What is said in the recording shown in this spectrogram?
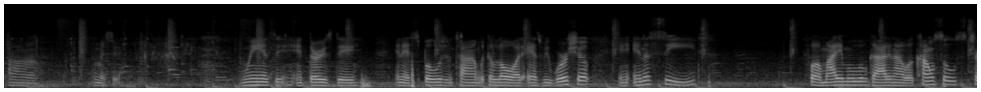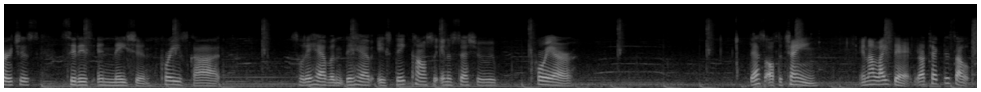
Uh, let me see. Wednesday and Thursday, an exposure time with the Lord as we worship and intercede for a mighty move of God in our councils, churches, cities, and nation. Praise God. So they have a they have a state council intercessory prayer. That's off the chain. And I like that. Y'all check this out.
